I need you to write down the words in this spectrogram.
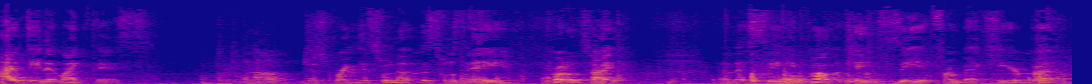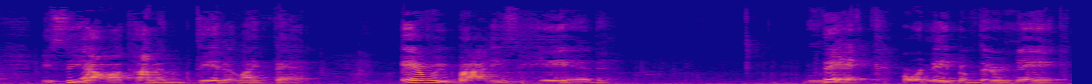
I did it like this. And I'll just bring this one up. This was a prototype. And let's see, you probably can't see it from back here, but you see how I kind of did it like that. Everybody's head neck or nape of their neck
